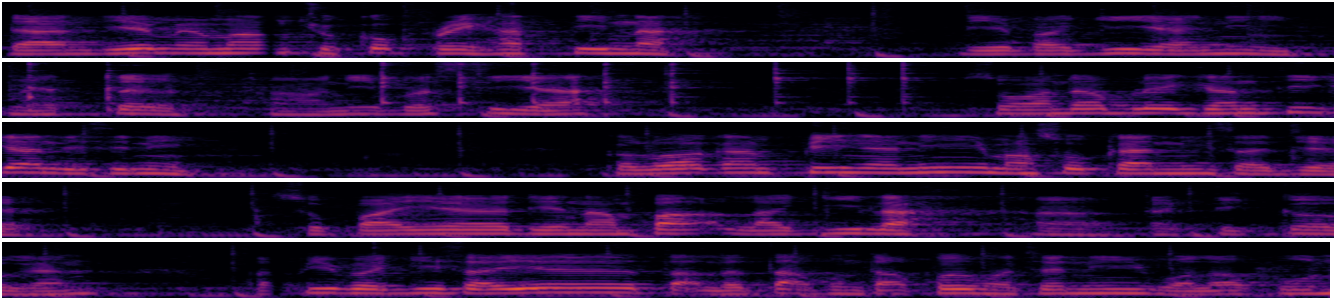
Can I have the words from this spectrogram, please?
dan dia memang cukup prihatin lah dia bagi yang ni metal ha, ni besi ya. So anda boleh gantikan di sini. Keluarkan pin yang ni masukkan ni saja. Supaya dia nampak lagi lah ha, tactical kan. Tapi bagi saya tak letak pun tak apa macam ni walaupun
